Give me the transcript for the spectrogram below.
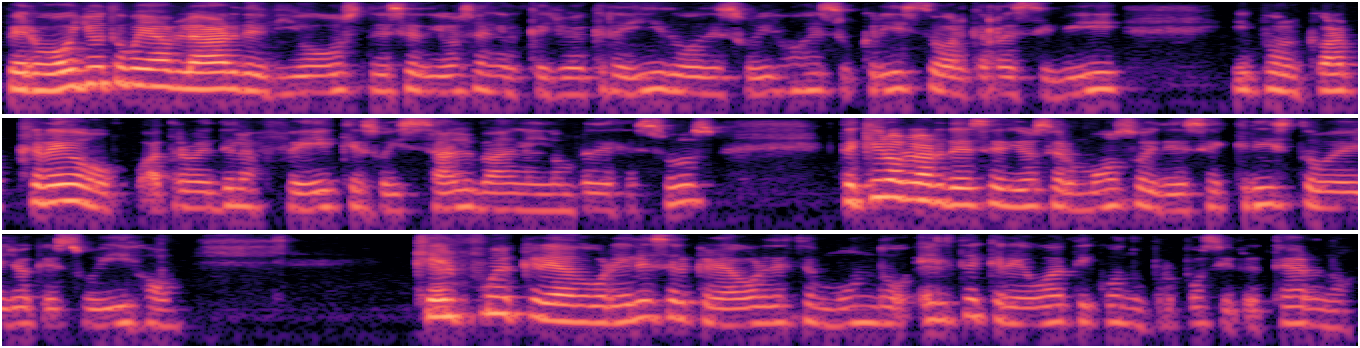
pero hoy yo te voy a hablar de Dios, de ese Dios en el que yo he creído, de su Hijo Jesucristo, al que recibí y por el cual creo a través de la fe que soy salva en el nombre de Jesús te quiero hablar de ese Dios hermoso y de ese Cristo bello que es su Hijo, que Él fue el creador, Él es el creador de este mundo, Él te creó a ti con un propósito eterno.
